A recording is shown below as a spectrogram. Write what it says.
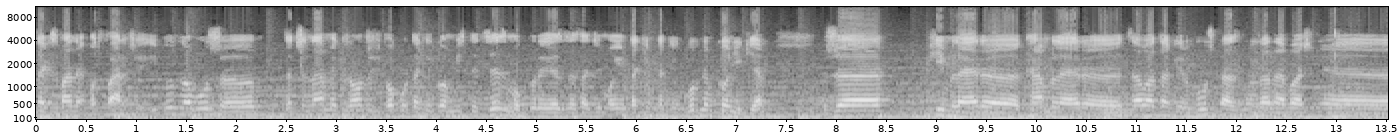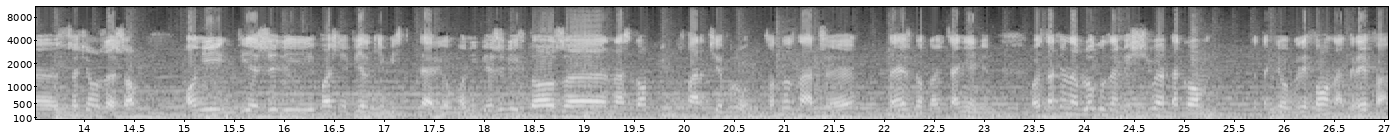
tak zwane otwarcie. I tu znowuż e, zaczynamy krążyć wokół takiego mistycyzmu, który jest w zasadzie moim takim, takim głównym konikiem, że Himmler, e, Kammler, e, cała ta wierchuszka związana właśnie z trzecią Rzeszą oni wierzyli właśnie w wielkie misterium. Oni wierzyli w to, że nastąpi otwarcie wrót. Co to znaczy? Też do końca nie wiem. Ostatnio na blogu zamieściłem taką, takiego gryfona, gryfa.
